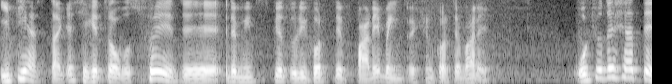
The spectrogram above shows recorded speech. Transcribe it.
ইতিহাস থাকে, সেক্ষেত্রে অবশ্যই যে এটা মিথস্ক্রিয়া তৈরি করতে পারে বা ইন্টারাকশন করতে পারে। ওষুধের সাথে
